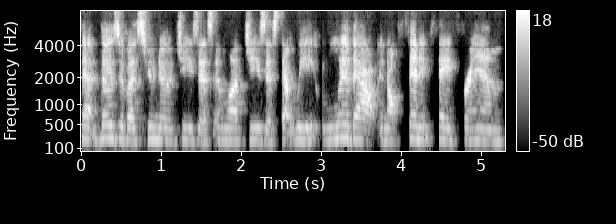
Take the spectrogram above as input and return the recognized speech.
that those of us who know Jesus and love Jesus, that we live out an authentic faith for Him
